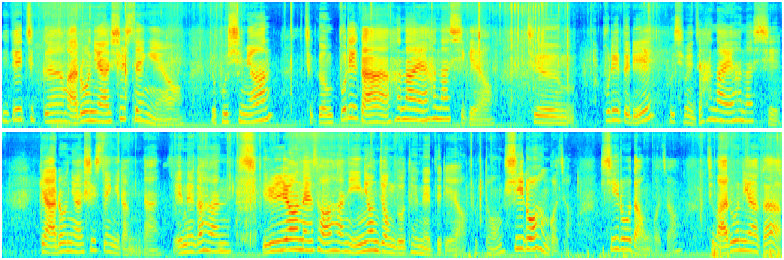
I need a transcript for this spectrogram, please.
이게 지금 아로니아 실생이에요. 보시면 지금 뿌리가 하나에 하나씩이에요. 지금 뿌리들이 보시면 이제 하나에 하나씩. 이게 아로니아 실생이랍니다. 얘네가 한 1년에서 한 2년 정도 된 애들이에요. 보통 C로 한 거죠. C로 나온 거죠. 지금 아로니아가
